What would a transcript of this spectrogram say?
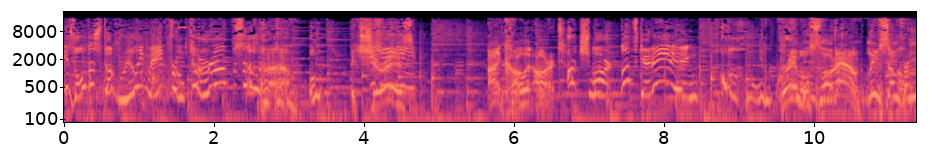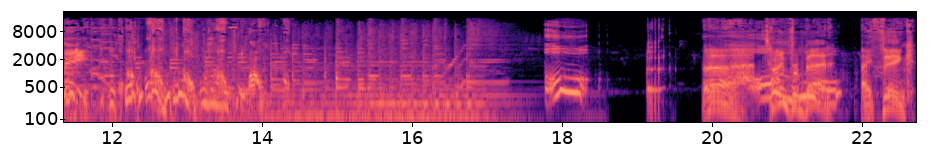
Is all the stuff really made from turnips? oh, It sure is. I call it art. art smart. Let's get eating. Bramble, slow down. Leave some for me. Oh, Time for bed, oh. I think.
